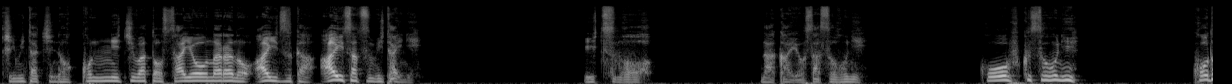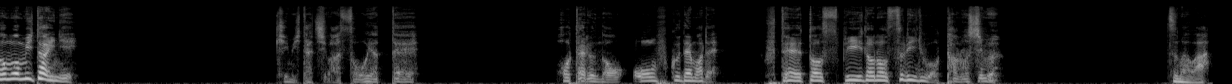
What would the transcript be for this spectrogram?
君たちの「こんにちは」と「さようなら」の合図か挨拶みたいに。いつも仲良さそうに幸福そうに子供みたいに。君たちはそうやってホテルの往復でまで不定とスピードのスリルを楽しむ。妻は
